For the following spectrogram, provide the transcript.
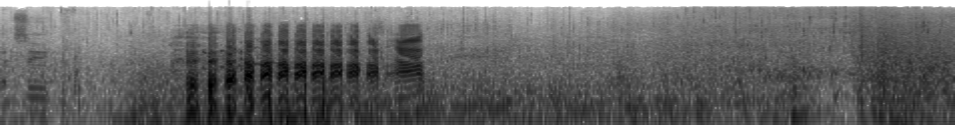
Wetsuit. There's a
